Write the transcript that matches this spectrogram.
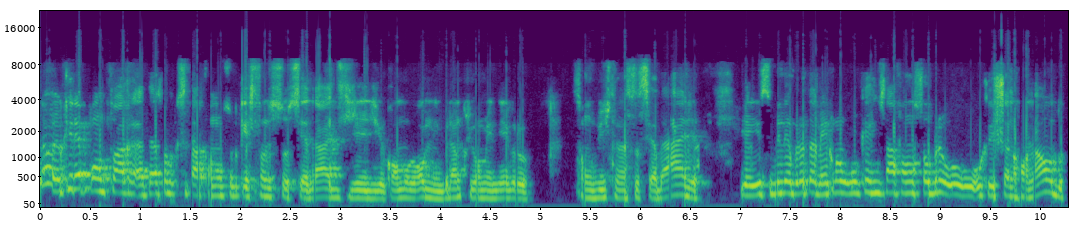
Não, eu queria pontuar até sobre o que você estava falando sobre questão de sociedade, de, de como o homem branco e o homem negro são vistos na sociedade. E aí isso me lembrou também com o que a gente estava falando sobre o, o, Cristiano Ronaldo,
